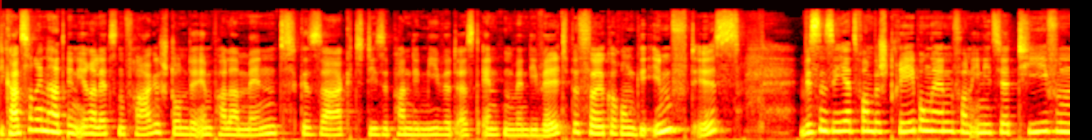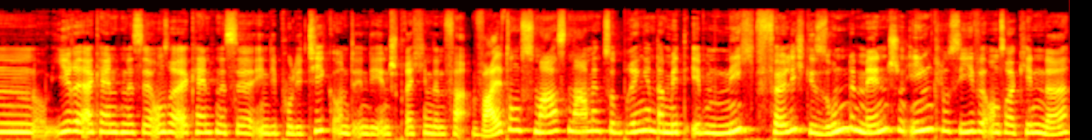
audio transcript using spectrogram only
Die Kanzlerin hat in ihrer letzten Fragestunde im Parlament gesagt, diese Pandemie wird erst enden, wenn die Weltbevölkerung geimpft ist. Wissen Sie jetzt von Bestrebungen, von Initiativen, Ihre Erkenntnisse, unsere Erkenntnisse in die Politik und in die entsprechenden Verwaltungsmaßnahmen zu bringen, damit eben nicht völlig gesunde Menschen inklusive unserer Kinder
